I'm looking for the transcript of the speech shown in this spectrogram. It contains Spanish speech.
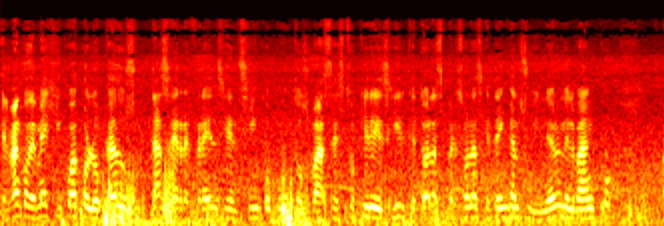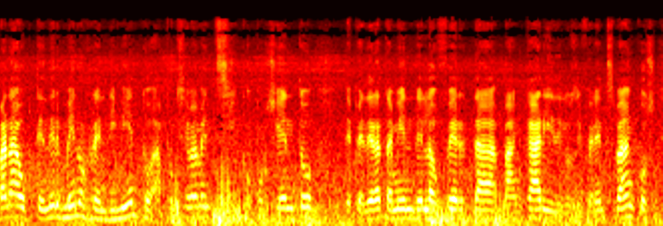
El Banco de México ha colocado su tasa de referencia en 5 puntos base. Esto quiere decir que todas las personas que tengan su dinero en el banco van a obtener menos rendimiento, aproximadamente 5%, dependerá también de la oferta bancaria y de los diferentes bancos.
